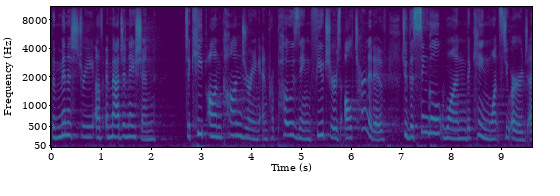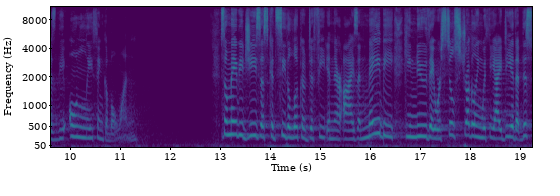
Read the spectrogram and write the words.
the ministry of imagination, to keep on conjuring and proposing futures alternative to the single one the king wants to urge as the only thinkable one. So maybe Jesus could see the look of defeat in their eyes, and maybe he knew they were still struggling with the idea that this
